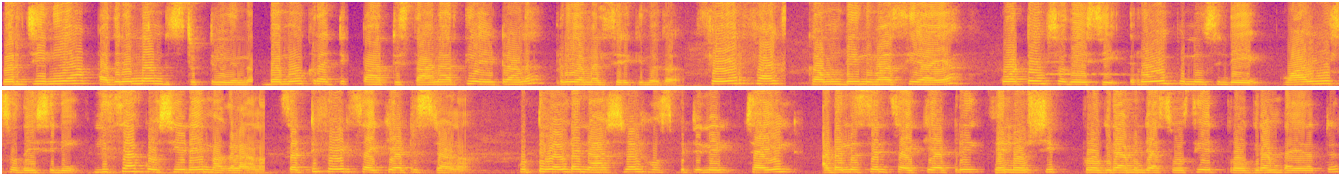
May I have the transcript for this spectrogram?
വെർജീനിയ പതിനൊന്നാം ഡിസ്ട്രിക്റ്റിൽ നിന്ന് ഡെമോക്രാറ്റിക് പാർട്ടി സ്ഥാനാർത്ഥിയായിട്ടാണ് പ്രിയ മത്സരിക്കുന്നത്. ഫെയർഫാക്സ് കൌണ്ടി നിവാസിയായ കോട്ടയം സ്വദേശി റോയ് പുന്നൂസിന്റെയും വാഴൂർ സ്വദേശിനി ലിസ കോശിയുടെയും മകളാണ്. സർട്ടിഫൈഡ് സൈക്യാട്രിസ്റ്റ് ആണ്. കുട്ടികളുടെ നാഷണൽ ഹോസ്പിറ്റലിൽ ചൈൽഡ് അഡലസെന്റ് സൈക്യാട്രി ഫെലോഷിപ്പ് പ്രോഗ്രാമിന്റെ associate programme director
